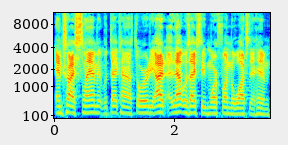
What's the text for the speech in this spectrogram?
and try slam it with that kind of authority, I, that was actually more fun to watch than him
